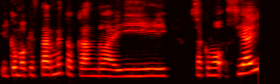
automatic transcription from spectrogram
y como que estarme tocando ahí, o sea, como si hay,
